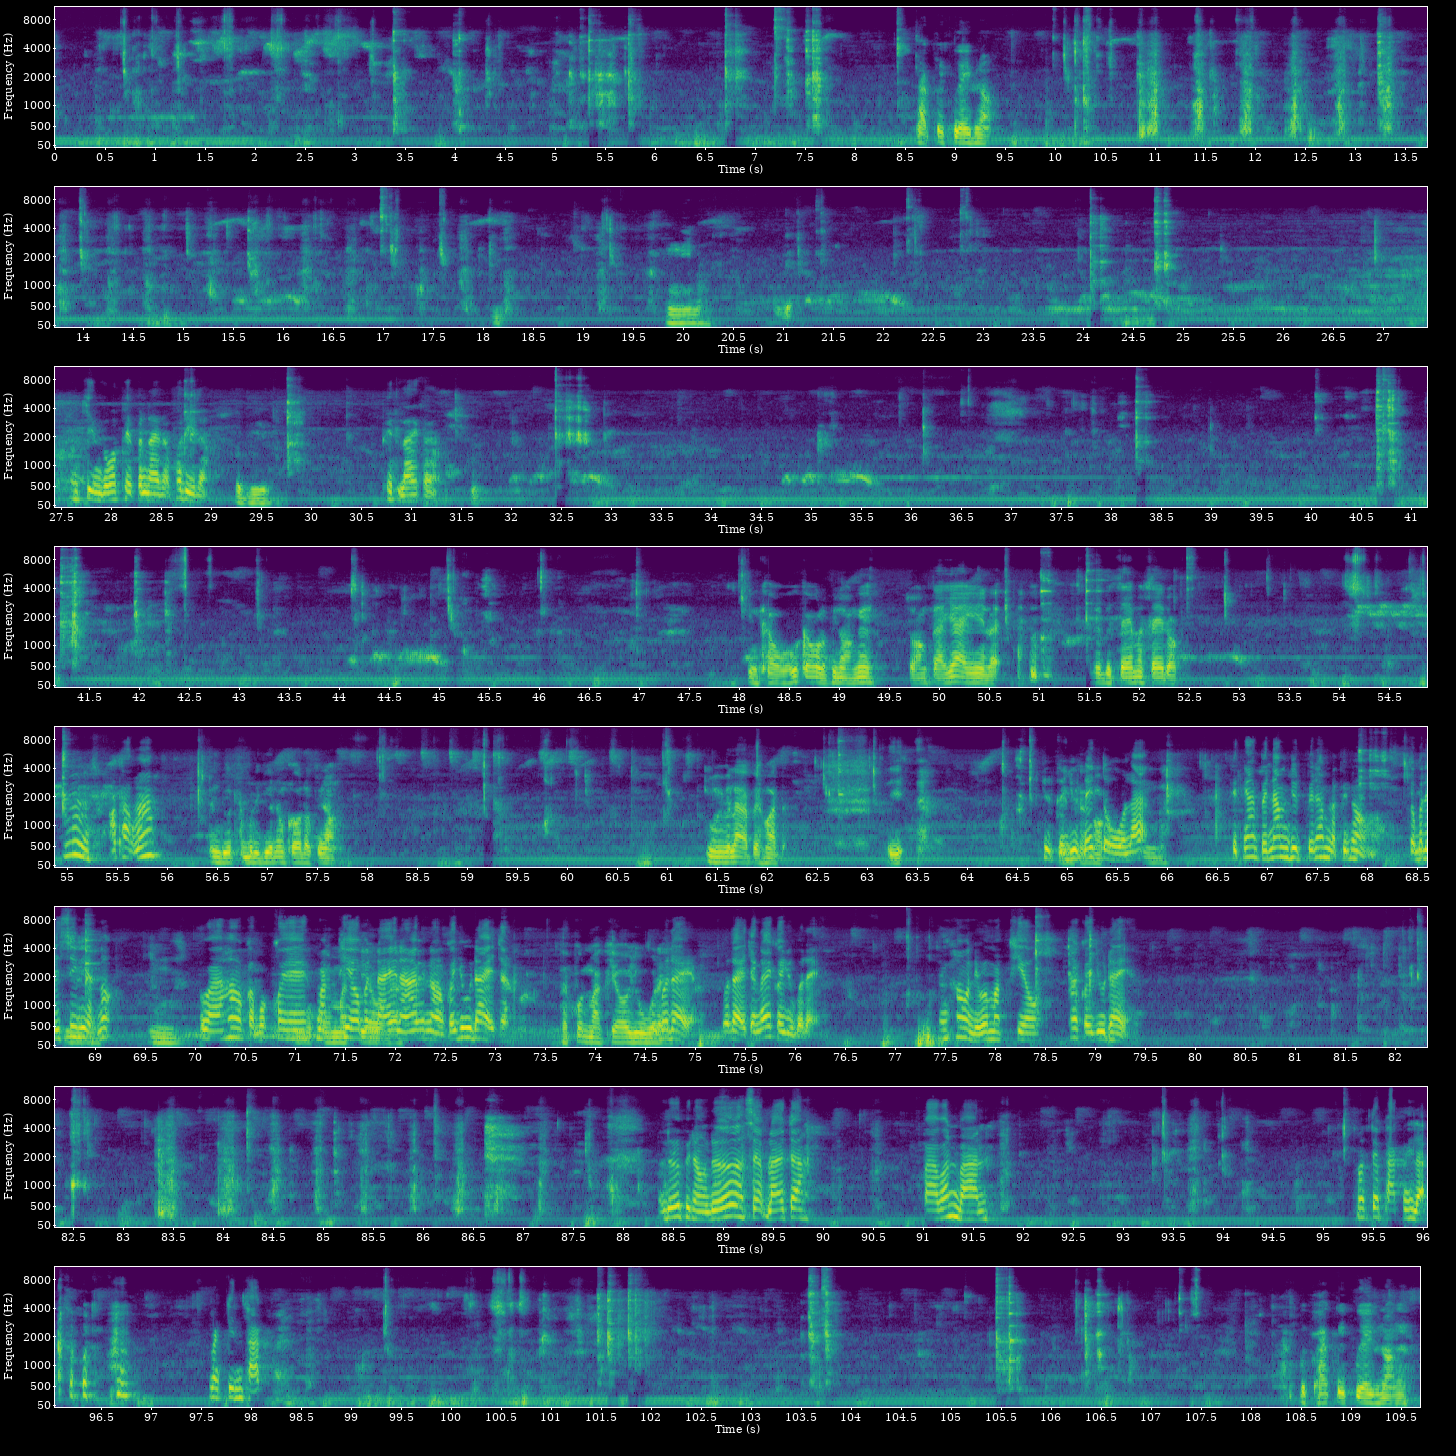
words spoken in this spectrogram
ผักเปื่อยๆพี่น้องตรงนี้มันน้ำจิ้มก็ว่าเผ็ดเป็นไงละพอดีละพอดี เผ็ดไรก็กิ นข้าวคือเก่าหรอพี่น้องเอ้ยสองตายายนี่แหละเลยไปใส่มาใส่ดอกอืมเอาผักมามันหยุดกับบริยุทธ์น้ำเขาดอกพี่น้องมีเวลาไปหอดอีหยุดก็หยุดได้โตละเผ็ดงานไปน้ำหยุดไปน้ำละพี่น้องก็ไม่ได้ซีเรียสเนาะอืมเพราะว่าเฮาก็บ่ค่อยมักเที่ยวปานใดนะพี่น้องก็อยู่ได้จ้ะแต่คนมาเคียวอยู่บ่บ่ได้ได้บ่ได้จังไดก็อยู่บ่ได้ จังเฮานี่ว่ามักเที่ยวเฮาก็อยู่ได้เด้อพี่น้องเด้อแซ่บหลายจ้ะปลาหวานบานมักจะพักนี่แหละ มากินพัก ปึกพักเปื่อยๆพี่น้องเอ้ย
